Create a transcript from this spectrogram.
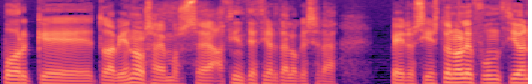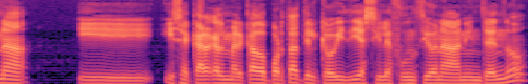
porque todavía no lo sabemos a ciencia cierta lo que será. Pero si esto no le funciona y, y se carga el mercado portátil, que hoy día sí le funciona a Nintendo,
